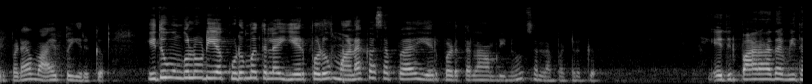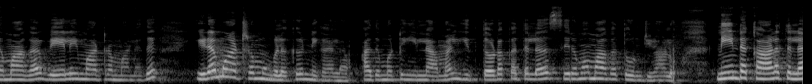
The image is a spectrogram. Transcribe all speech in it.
ஏற்பட வாய்ப்பு இருக்குது இது உங்களுடைய குடும்பத்தில் ஏற்படும் மனக்கசப்பை ஏற்படுத்தலாம் அப்படின்னு சொல்லப்பட்டிருக்கு. எதிர்பாராத விதமாக வேலை மாற்றம் அல்லது இடமாற்றம் உங்களுக்கு நிகழலாம். அது மட்டும் இல்லாமல் இது தொடக்கத்தில் சிரமமாக தோன்றினாலும் நீண்ட காலத்தில்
